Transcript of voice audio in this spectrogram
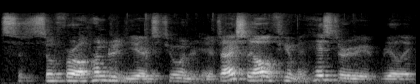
So, so for a hundred years, two hundred years, actually all of human history, really,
